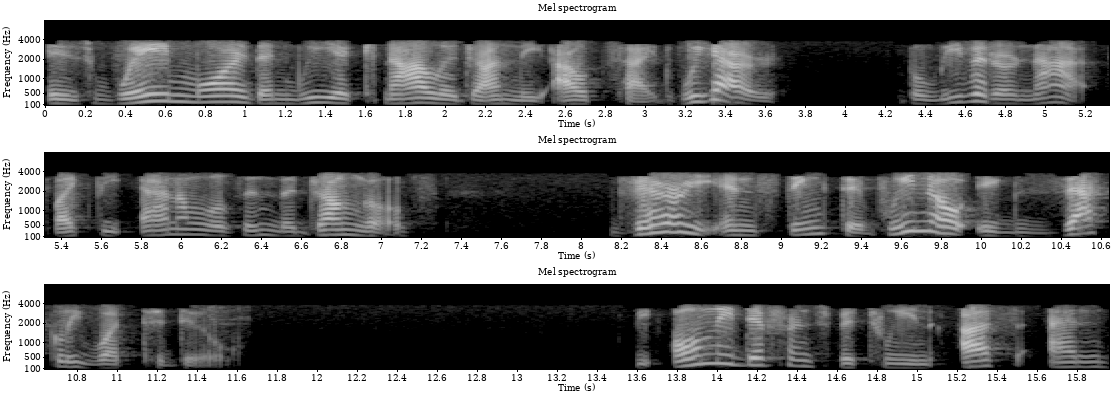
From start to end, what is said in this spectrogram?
is way more than we acknowledge on the outside. We are, believe it or not, like the animals in the jungles, very instinctive. We know exactly what to do. The only difference between us and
